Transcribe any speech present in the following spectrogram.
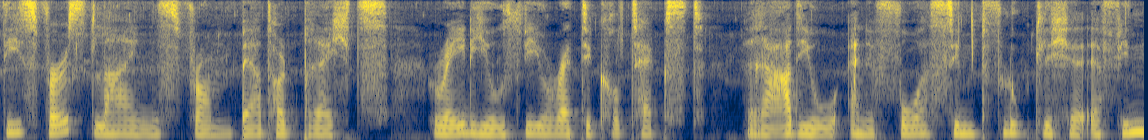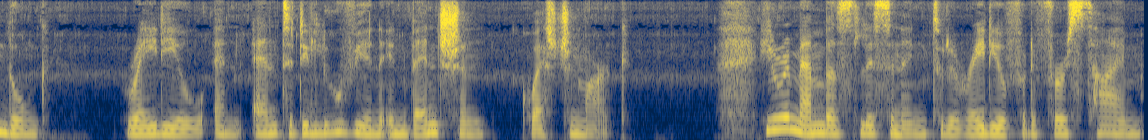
These first lines from Bertolt Brechts Radio Theoretical Text, Radio eine vorsintflutliche Erfindung, Radio an antediluvian invention, question mark. He remembers listening to the radio for the first time,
